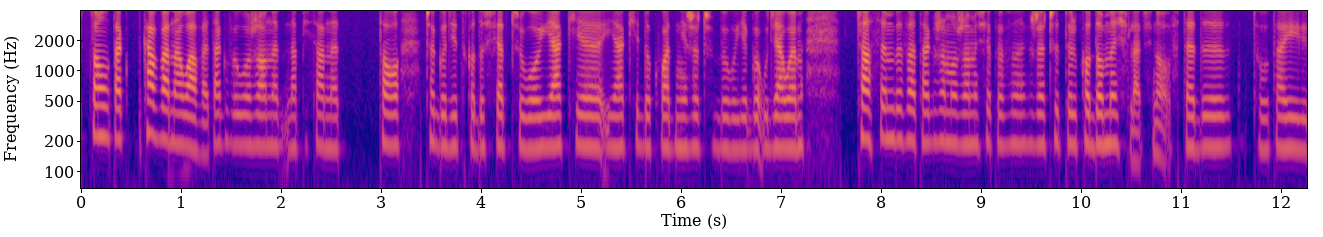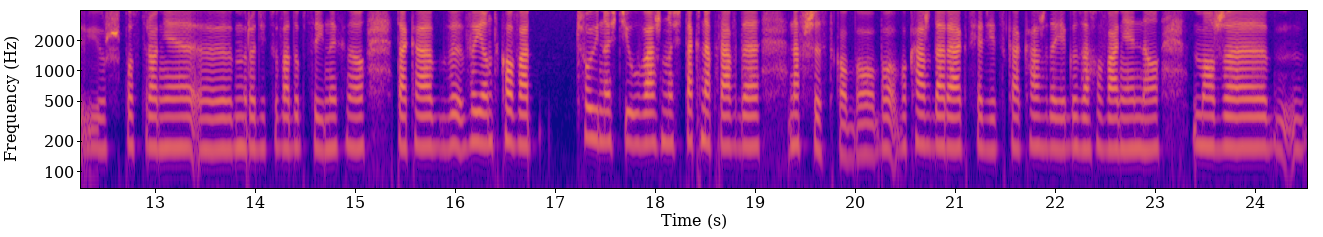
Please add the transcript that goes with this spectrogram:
są tak kawa na ławę, tak wyłożone, napisane to, czego dziecko doświadczyło, jakie, jakie dokładnie rzeczy były jego udziałem. Czasem bywa tak, że możemy się pewnych rzeczy tylko domyślać. No, wtedy tutaj już po stronie rodziców adopcyjnych, no, taka wy, wyjątkowa czujność i uważność tak naprawdę na wszystko, bo, bo, bo każda reakcja dziecka, każde jego zachowanie, no, może mm,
